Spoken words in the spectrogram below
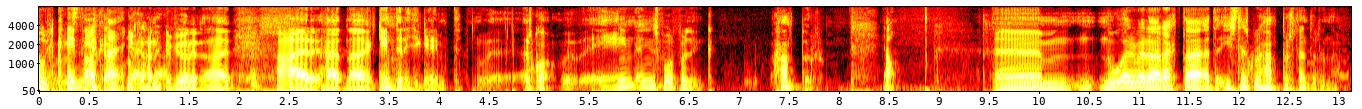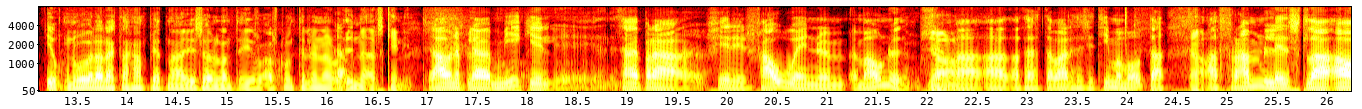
vulkani. stakka vulkani björinu það er, það er hérna, geimtir ekki gleimt sko, ein, ein smól spurning hampur Já, Um, nú er verið að rekta, þetta er íslenskur hampur stendur hérna. Jú. Og nú er verið að rekta hamp hérna í Söður landi í alls konar tilhörnar Já. og innaðar skinni. Já, nefnilega mikil, eh, það er bara fyrir fáeinum mánuðum sem að, að, að þetta var þessi tímamóta Já. að framleiðsla á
